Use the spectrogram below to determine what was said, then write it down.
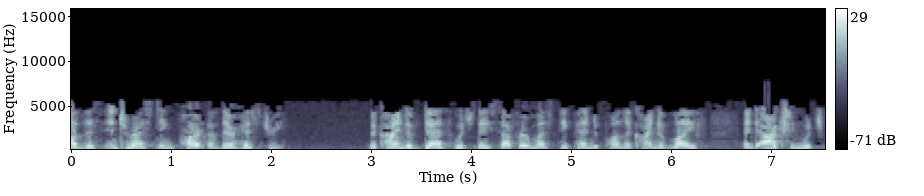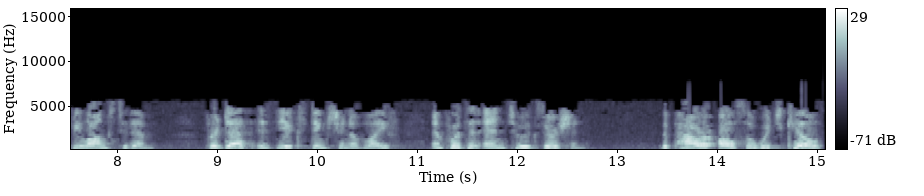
of this interesting part of their history. The kind of death which they suffer must depend upon the kind of life and action which belongs to them, for death is the extinction of life and puts an end to exertion. The power also which kills,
